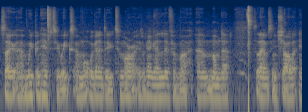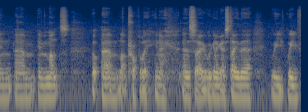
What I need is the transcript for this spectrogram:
So um, we've been here for two weeks, and what we're going to do tomorrow is we're going to go and live with my um, mum and dad. So they haven't seen Charlotte in um, in months, um, like properly, you know. And so we're going to go and stay there. We we've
